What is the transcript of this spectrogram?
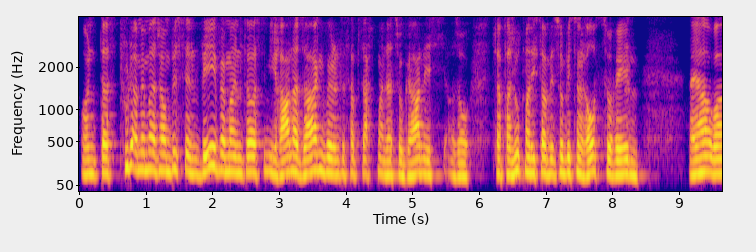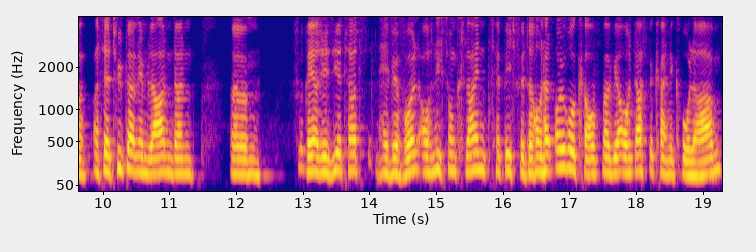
Und das tut einem immer so ein bisschen weh, wenn man das dem Iraner sagen will. Und deshalb sagt man das so gar nicht. Also da versucht man sich da so ein bisschen rauszureden. Naja, aber als der Typ dann im Laden dann ähm, realisiert hat, hey, wir wollen auch nicht so einen kleinen Teppich für 300 Euro kaufen, weil wir auch dafür keine Kohle haben,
